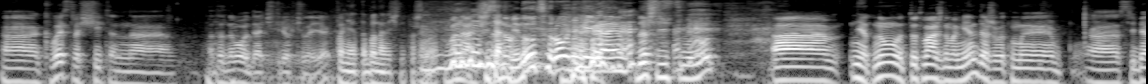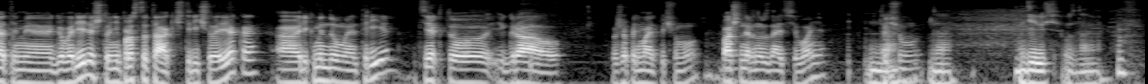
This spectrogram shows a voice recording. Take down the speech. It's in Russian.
Квест рассчитан на от одного до четырех человек. Понятно, банально пошла. Банально. 60 минут ровненько играем. До 60 минут. А, нет, ну тут важный момент, даже вот мы а, с ребятами говорили, что не просто так 4 человека, а рекомендуемые 3. Те, кто играл, уже понимают почему. Паша, наверное, узнает сегодня. Да, почему. Да. Надеюсь, узнаю.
